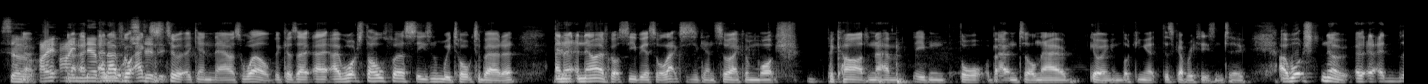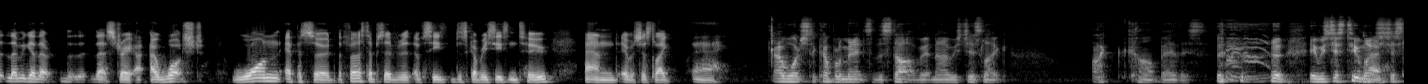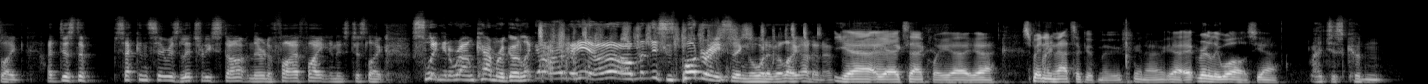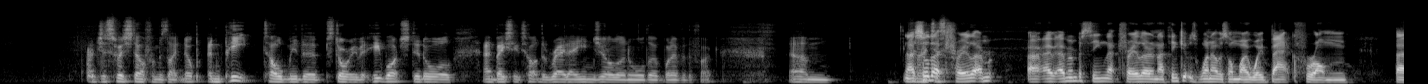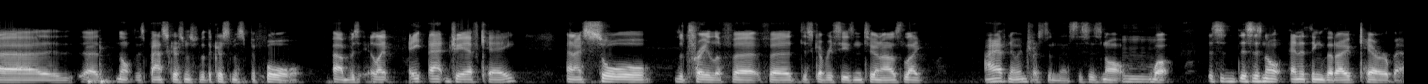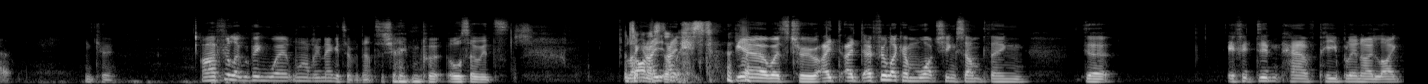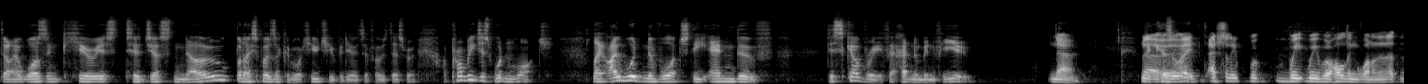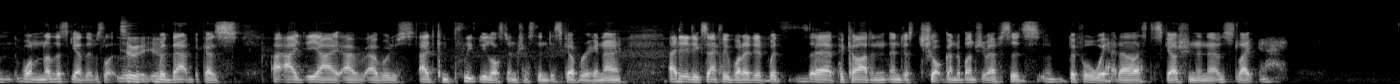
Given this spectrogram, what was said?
So no. I, I No, never and I've got access it. to it again now as well because I, I, I watched the whole first season. We talked about it, and, Yeah. and now I've got CBS All Access again, so I can watch Picard, and I haven't even thought about until now going and looking at Discovery season two. I watched no. Uh, uh, let me get that that straight. I, I watched one episode, the first episode of, of se- Discovery season two, and it was just like, eh. I watched a couple of minutes of the start of it, and I was just like, I can't bear this. Mm-hmm. it was just too much. No. Just like, I- does the second series literally start and they're in a firefight and it's just like swinging around camera, going like, oh, over here, oh, man, this is pod racing or whatever. Like, I don't know. Yeah, yeah, exactly. Yeah, yeah. Spinning that's a good move. You know, yeah, it really was. Yeah. I just couldn't. I just switched off and was like, nope. And Pete told me the story of it. He watched it all and basically told the Red Angel and all the whatever the fuck. Um, and I saw I that just- trailer. I, rem- I, I remember seeing that trailer, and I think it was when I was on my way back from uh, uh, not this past Christmas, but the Christmas before. I was like at JFK, and I saw the trailer for for Discovery season two, and I was like, I have no interest in this. This is not what this is. This is not anything that I care about. Okay. I feel like we're being wildly negative, and that's a shame. But also, it's It's Like, honest, I- at I- least. yeah, well, it's true. I, I I feel like I'm watching something that if it didn't have people in I liked and I wasn't curious to just know, but I suppose I could watch YouTube videos if I was desperate. I probably just wouldn't watch. Like I wouldn't have watched the end of Discovery if it hadn't been for you. No. No, Because I- actually we, we we were holding one another one another together. It was like it, yeah. with that because I, I yeah I, I I was I'd completely lost interest in Discovery and I I did exactly what I did with uh, Picard and, and just shotgunned a bunch of episodes before we had our last discussion and I was like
